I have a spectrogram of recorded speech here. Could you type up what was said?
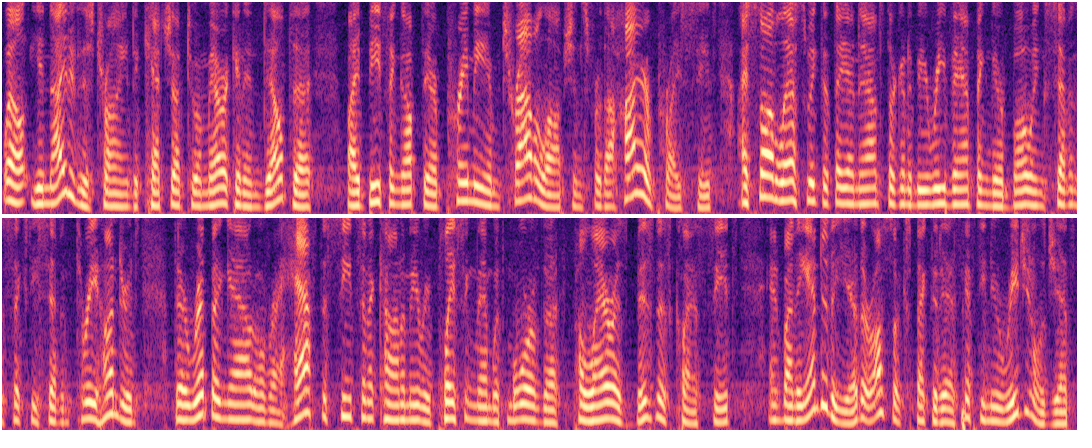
well, United is trying to catch up to American and Delta by beefing up their premium travel options for the higher price seats. I saw last week that they announced they're going to be revamping their Boeing 767 300s. They're ripping out over half the seats in economy, replacing them with more of the Polaris business class seats. And by the end of the year, they're also expected to add 50 new regional jets.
